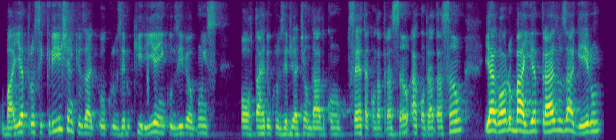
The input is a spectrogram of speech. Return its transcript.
O Bahia trouxe Christian, que o Cruzeiro queria, inclusive alguns portais do Cruzeiro já tinham dado como certa a contratação, a contratação, e agora o Bahia traz o zagueiro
